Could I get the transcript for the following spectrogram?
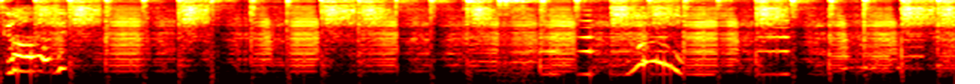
gosh! Woo!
